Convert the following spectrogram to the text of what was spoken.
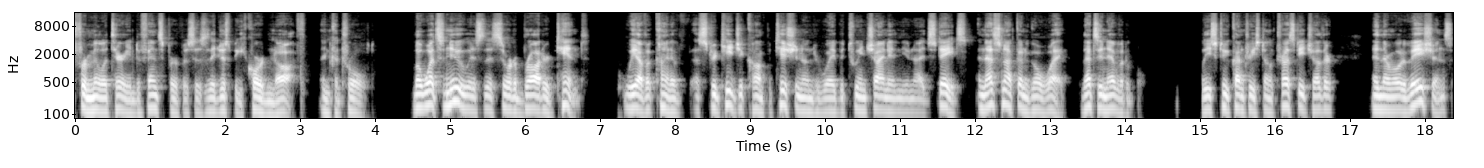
for military and defense purposes, they just be cordoned off and controlled. But what's new is this sort of broader tint we have a kind of a strategic competition underway between China and the United States, and that's not going to go away. That's inevitable. These two countries don't trust each other and their motivations.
